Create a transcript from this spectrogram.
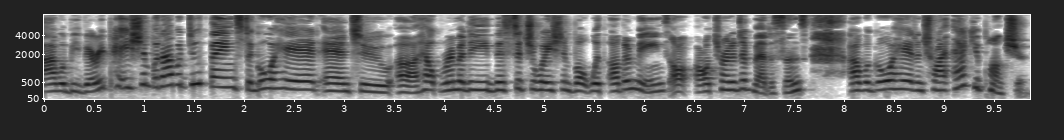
I would be very patient, but I would do things to go ahead and to uh, help remedy this situation, but with other means, alternative medicines. I would go ahead and try acupuncture.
